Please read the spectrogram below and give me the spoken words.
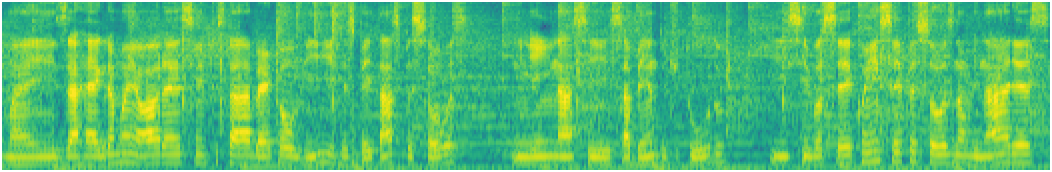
Mas a regra maior é sempre estar aberto a ouvir e respeitar as pessoas. Ninguém nasce sabendo de tudo. E se você conhecer pessoas não binárias,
